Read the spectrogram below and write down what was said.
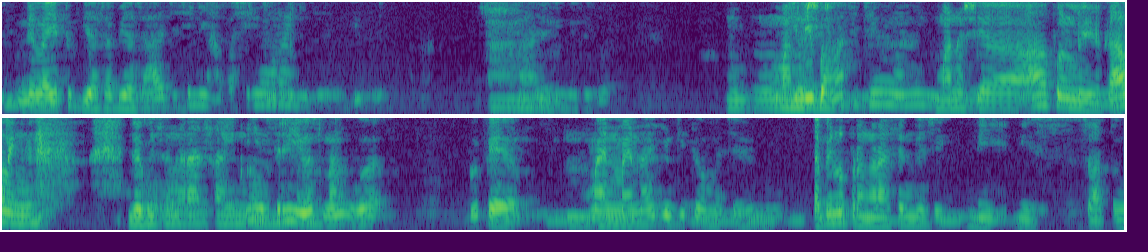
nilai itu biasa-biasa aja sih nih. Apa sih orang gitu gitu. Nah, Anjay. gitu. Gini Manusia, banget sih cewek manusia apa lu ya? Kaleng. Nggak bisa ngerasain kalau serius nang gue gue kayak Hmm. main-main aja gitu sama cewek. Tapi lu pernah ngerasain gak sih di di suatu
